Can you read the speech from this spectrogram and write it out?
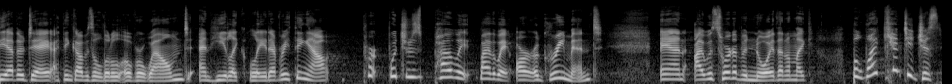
the other day, I think I was a little overwhelmed and he like laid everything out, per, which was probably, by the way, our agreement. And I was sort of annoyed that I'm like, but why can't you just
